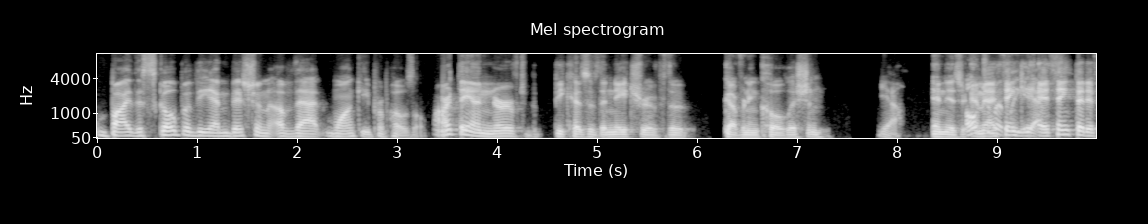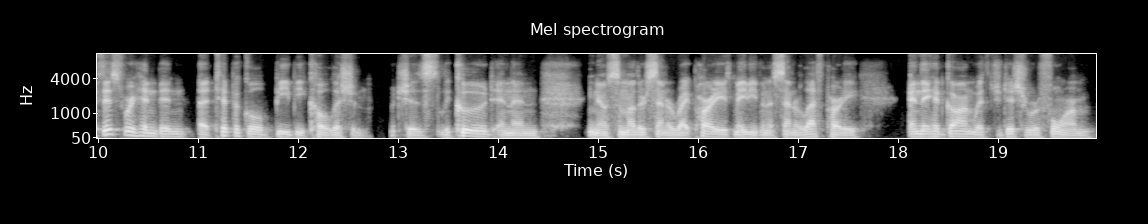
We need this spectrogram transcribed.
by the scope of the ambition of that wonky proposal. Aren't they unnerved because of the nature of the governing coalition. Yeah. In Israel. Ultimately, I mean, I think yes. I think that if this were had been a typical Bibi coalition, which is Likud and then, you know, some other center right parties, maybe even a center left party, and they had gone with judicial reform,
